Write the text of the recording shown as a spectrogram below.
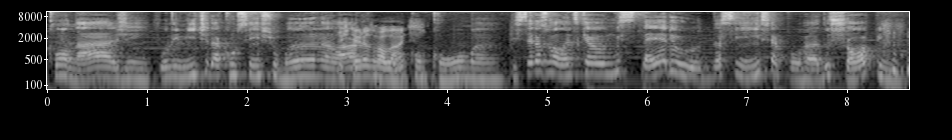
clonagem, o limite da consciência humana lá Esteiras com, rolantes. com coma. Esteiras rolantes, que é um mistério da ciência, porra, do shopping.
